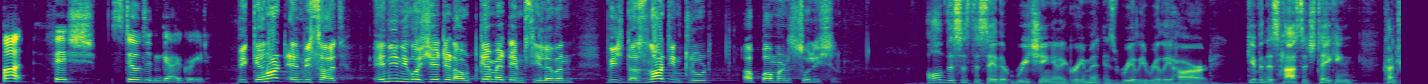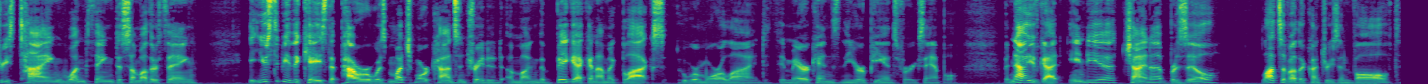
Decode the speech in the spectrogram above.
But fish still didn't get agreed. We cannot envisage any negotiated outcome at MC11 which does not include a permanent solution. All of this is to say that reaching an agreement is really, really hard. Given this hostage taking, countries tying one thing to some other thing, it used to be the case that power was much more concentrated among the big economic blocs who were more aligned, the Americans and the Europeans, for example. But now you've got India, China, Brazil, lots of other countries involved.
